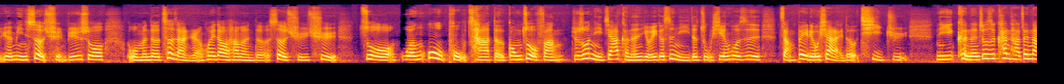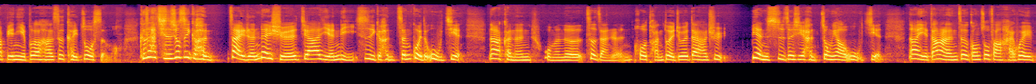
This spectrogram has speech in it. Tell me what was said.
原民社群，比如说我们的策展人会到他们的社区去做文物普查的工作坊。就是说，你家可能有一个是你的祖先或者是长辈留下来的器具，你可能就是看他在那边，你也不知道他是可以做什么。可是他其实就是一个很在人类学家眼里是一个很珍贵的物件。那可能我们的策展人或团队就会带他去辨识这些很重要的物件。那也当然，这个工作坊还会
